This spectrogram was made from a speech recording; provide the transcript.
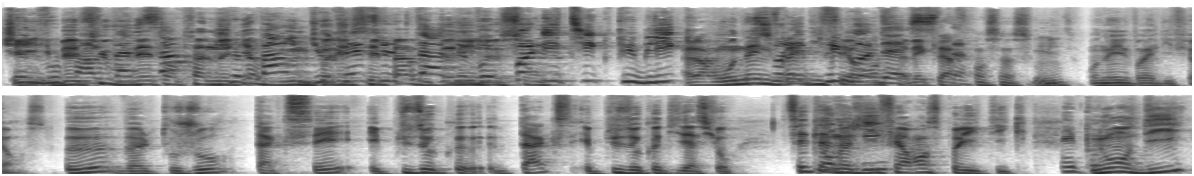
Je ne vous parle pas vous êtes ça. en train de me je dire, parle vous ne connaissez pas, vous donnez de une vos leçon. politiques publiques Alors, on a une vraie différence avec la France Insoumise. On a une vraie différence. Eux veulent toujours taxer et plus de taxes et plus de cotisations. C'est notre différence politique. Mais Nous, on dit,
